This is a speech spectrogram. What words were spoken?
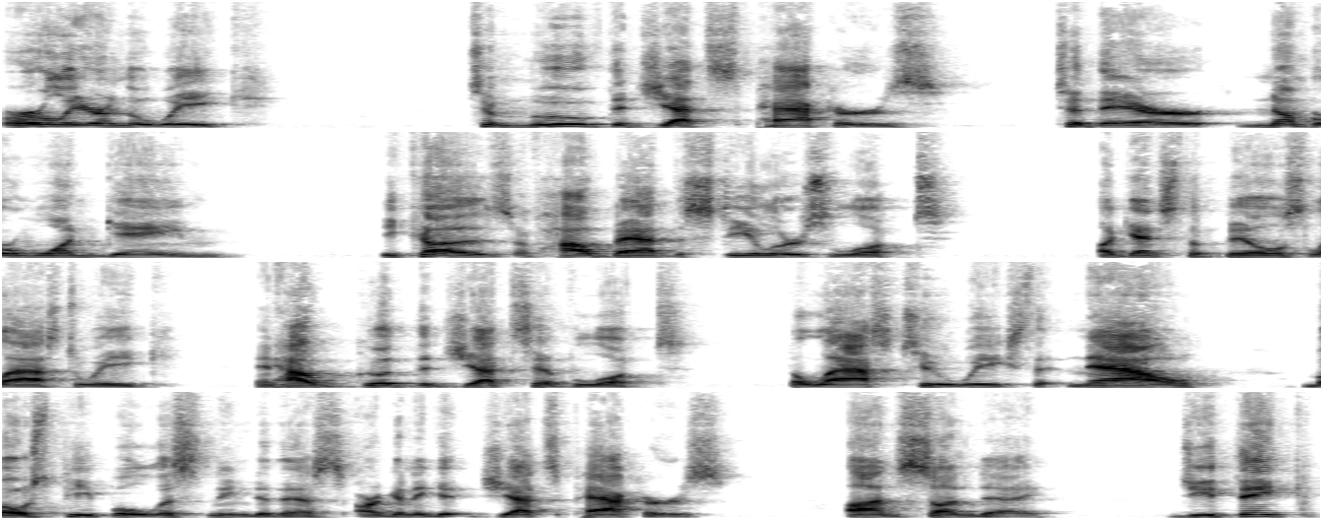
earlier in the week to move the Jets Packers to their number one game because of how bad the Steelers looked against the Bills last week and how good the Jets have looked the last two weeks that now most people listening to this are going to get Jets Packers on Sunday. Do you think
